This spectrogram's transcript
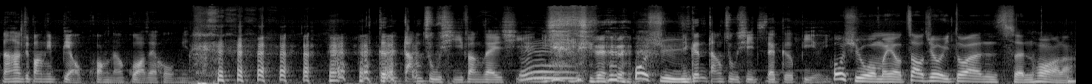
然后他就帮你裱框，然后挂在后面，跟党主席放在一起。你你的或许你跟党主席只在隔壁而已。或许我们有造就一段神话啦，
